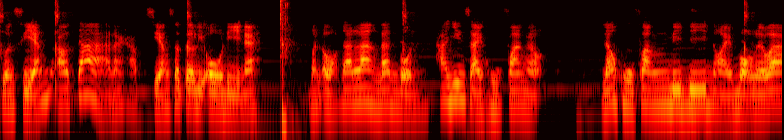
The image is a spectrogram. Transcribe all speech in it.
ส่วนเสียง Ultra นะครับ เสียงสเตอริโอดีนะ มันออกด้านล่างด้านบน ถ้ายิ่งใส่หูฟังอะแล้วหูฟังดีๆ หน่อยบอกเลยว่า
